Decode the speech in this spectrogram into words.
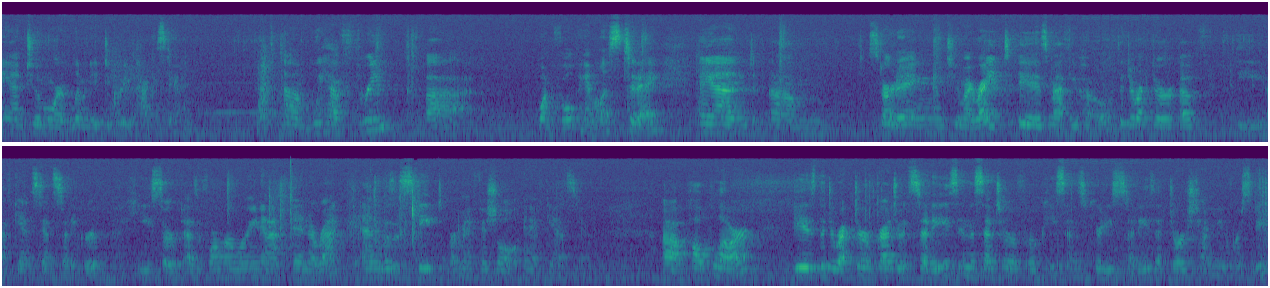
and to a more limited degree Pakistan. Um, we have three uh, wonderful panelists today, and um, starting to my right is Matthew Hoh, the director of Afghanistan Study Group. He served as a former Marine in, Iraq and was a State Department official in Afghanistan. Uh, Paul Pillar is the Director of Graduate Studies in the Center for Peace and Security Studies at Georgetown University.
